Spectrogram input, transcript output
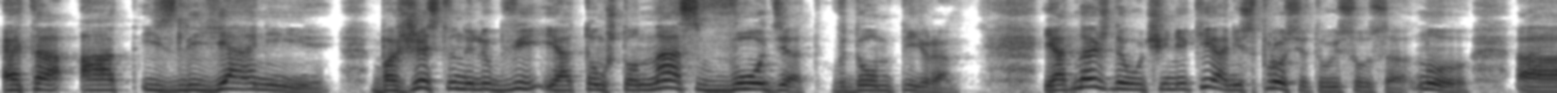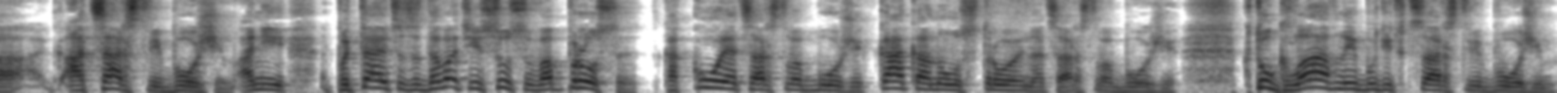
Это от излияния божественной любви и о том, что нас вводят в дом пира – и однажды ученики, они спросят у Иисуса, ну, а, о Царстве Божьем. Они пытаются задавать Иисусу вопросы. Какое Царство Божье? Как оно устроено, Царство Божье? Кто главный будет в Царстве Божьем?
